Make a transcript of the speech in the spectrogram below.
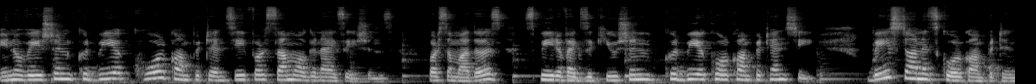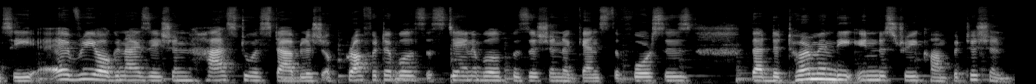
innovation could be a core competency for some organizations. For some others, speed of execution could be a core competency. Based on its core competency, every organization has to establish a profitable, sustainable position against the forces that determine the industry competition.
